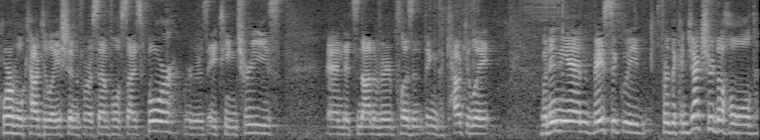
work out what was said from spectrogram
horrible calculation for a sample of size 4, where there's 18 trees, and it's not a very pleasant thing to calculate. But in the end, basically, for the conjecture to hold,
